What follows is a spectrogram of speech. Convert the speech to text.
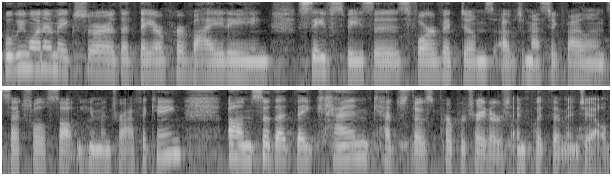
But we want to make sure that they are providing safe spaces for victims of domestic violence, sexual assault, and human trafficking um, so that they can catch those perpetrators and put them in jail.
